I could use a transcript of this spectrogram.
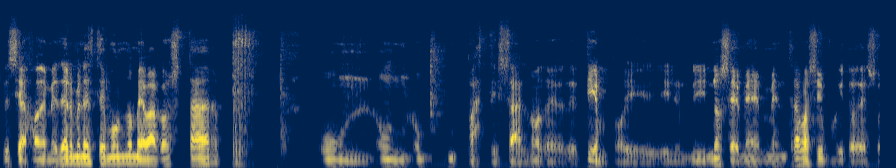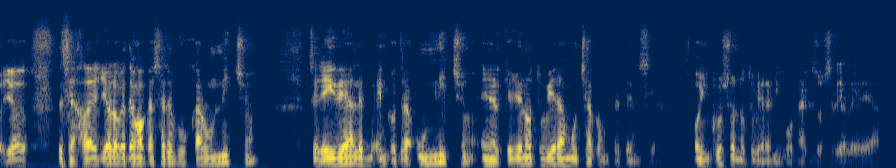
decía, joder, meterme en este mundo me va a costar un, un, pastizal ¿no? de, tiempo y, no sé, me, entraba así un poquito de eso. Yo decía, joder, yo lo que tengo que hacer es buscar un nicho, sería ideal encontrar un nicho en el que yo no tuviera mucha competencia o incluso no tuviera ninguna, eso sería lo ideal.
